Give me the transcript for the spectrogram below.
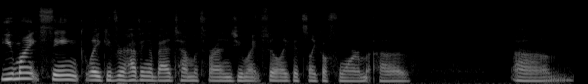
you might think like if you're having a bad time with friends, you might feel like it's like a form of, um,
